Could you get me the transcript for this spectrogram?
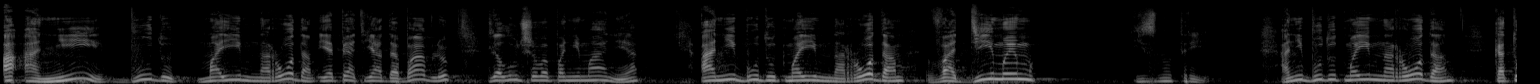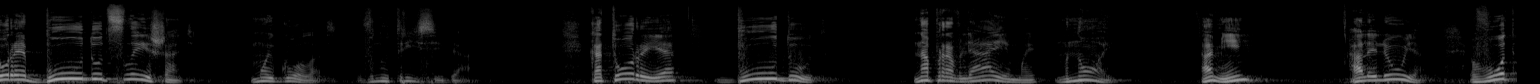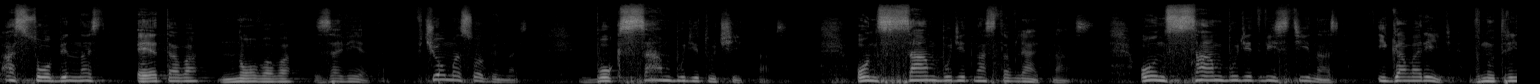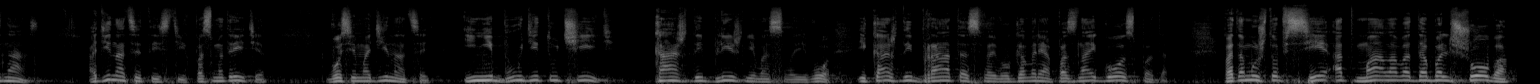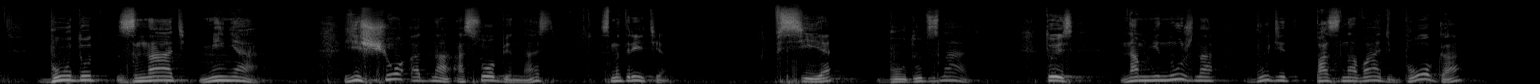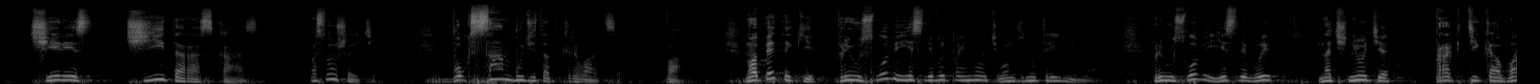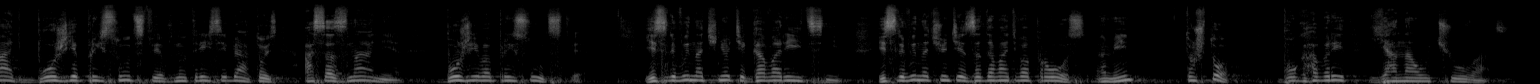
А они будут моим народом, и опять я добавлю для лучшего понимания, они будут моим народом, водимым изнутри. Они будут моим народом, которые будут слышать мой голос внутри себя, которые будут направляемы мной. Аминь. Аллилуйя. Вот особенность этого Нового Завета. В чем особенность? Бог сам будет учить нас. Он сам будет наставлять нас. Он сам будет вести нас и говорить внутри нас. Одиннадцатый стих, посмотрите, 8.11. «И не будет учить каждый ближнего своего и каждый брата своего, говоря, познай Господа, потому что все от малого до большого будут знать меня». Еще одна особенность, смотрите, все будут знать. То есть нам не нужно будет познавать Бога через чьи-то рассказы. Послушайте, Бог сам будет открываться вам. Но опять-таки, при условии, если вы поймете, Он внутри меня. При условии, если вы начнете практиковать Божье присутствие внутри себя, то есть осознание Божьего присутствия. Если вы начнете говорить с Ним, если вы начнете задавать вопросы, аминь, то что? Бог говорит, я научу вас,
